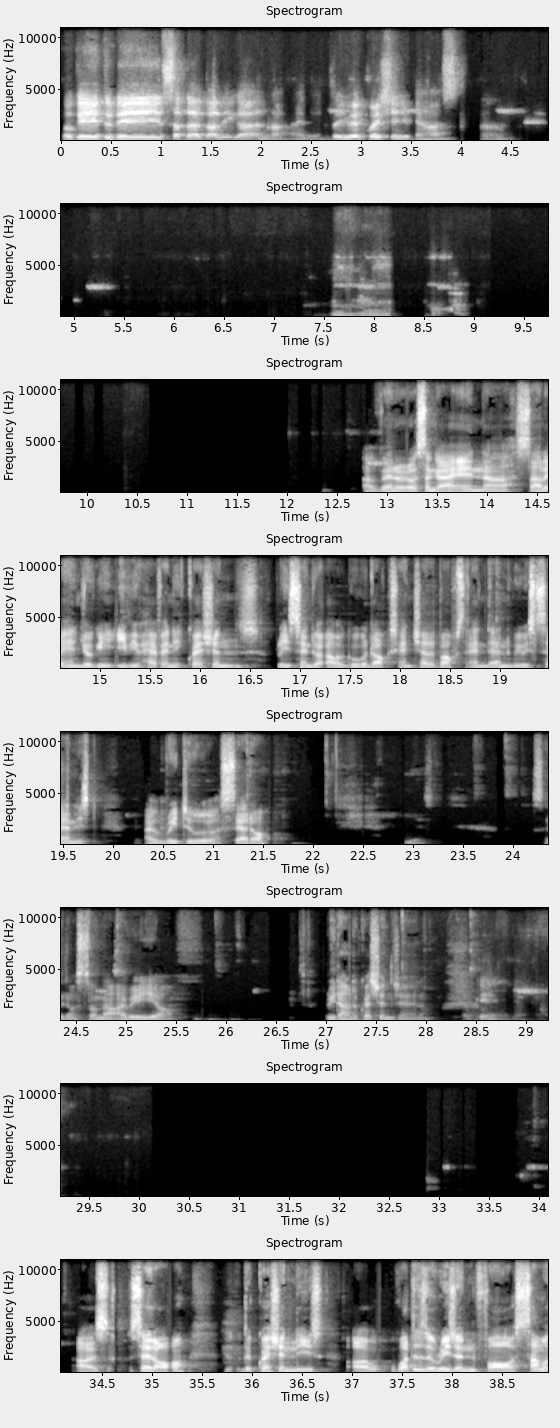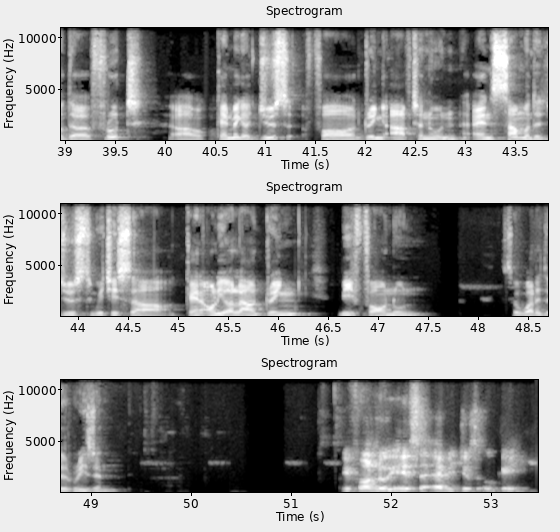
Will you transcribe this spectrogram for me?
okay, today enough, I think. So you have question you can ask. Uh, Uh, Venerable Sangha and uh, Sayalay and Yogi, if you have any questions, please send to our Google Docs and chat box, and then we will send it. I will read to uh. Yes. Sayadaw, so now I will uh, read out the questions. Sayadaw. okay. Uh, Sayadaw, the question is, uh, what is the reason for some of the fruit uh, can make a juice for drink afternoon and some of the juice which is uh, can only allow drink before noon so what is the reason Before noon is every juice okay.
